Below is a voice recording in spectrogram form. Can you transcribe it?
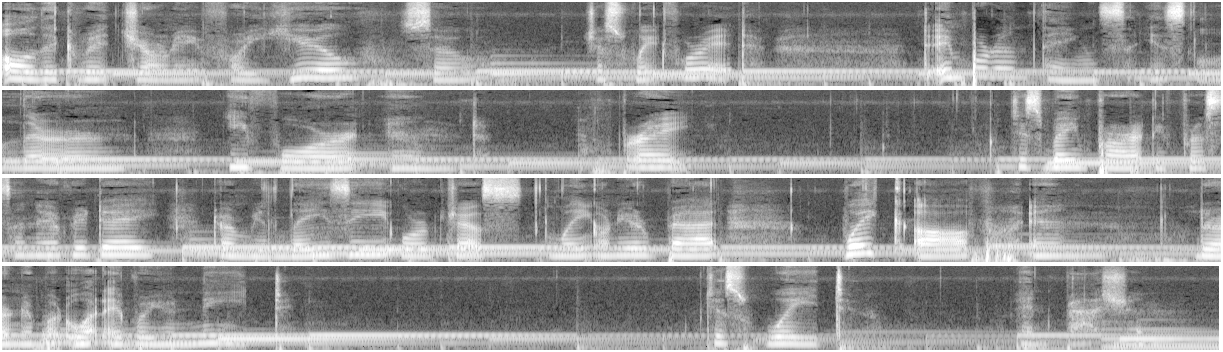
all the great journey for you. So just wait for it. The important things is learn, effort, and pray. Just being productive person every day. Don't be lazy or just lay on your bed. Wake up and learn about whatever you need. Just wait and passion.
